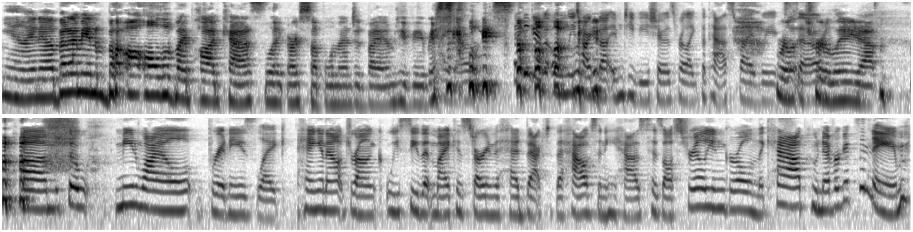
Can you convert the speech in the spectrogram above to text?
Yeah, I know, but I mean, but all of my podcasts like are supplemented by MTV basically. So, I think I've only talked about MTV shows for like the past 5 weeks. Really, so. truly, yeah. um, so meanwhile, Brittany's like hanging out drunk. We see that Mike is starting to head back to the house, and he has his Australian girl in the cab who never gets a name.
